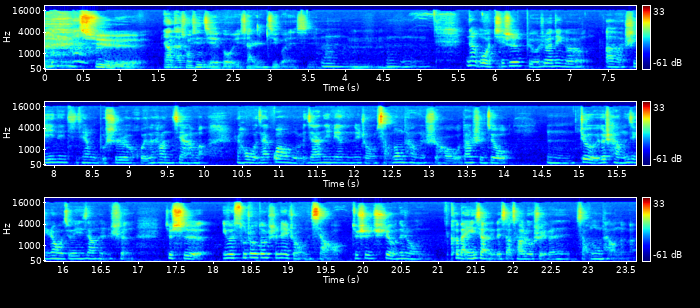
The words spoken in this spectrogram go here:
去让它重新结构一下人际关系。嗯嗯嗯嗯嗯。那我其实比如说那个呃十一那几天，我不是回了趟家嘛，然后我在逛我们家那边的那种小弄堂的时候，我当时就嗯就有一个场景让我觉得印象很深，就是因为苏州都是那种小，就是是有那种刻板印象里的小桥流水跟小弄堂的嘛，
